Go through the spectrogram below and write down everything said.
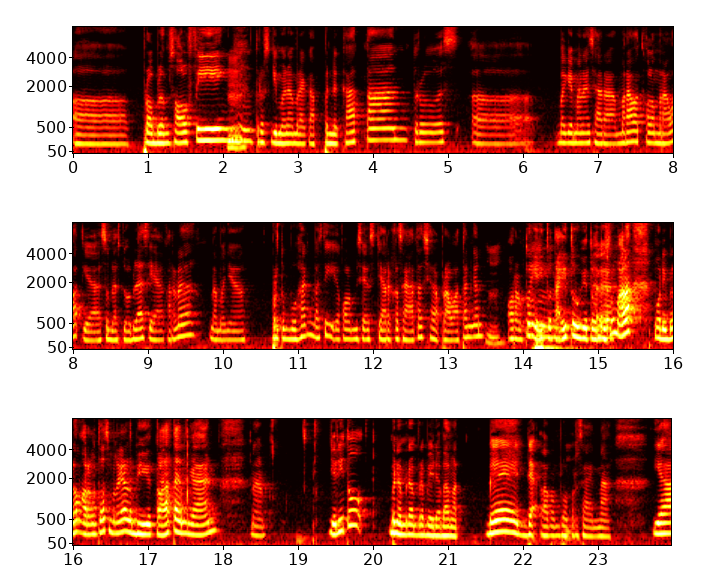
eh, problem solving, terus gimana mereka pendekatan, terus eh, bagaimana cara merawat. Kalau merawat ya 11 12 ya karena namanya pertumbuhan pasti ya kalau misalnya secara kesehatan secara perawatan kan orang tua ya itu tak itu gitu. Justru malah mau dibilang orang tua sebenarnya lebih telaten kan. Nah jadi itu benar-benar berbeda banget. Beda 80%. Nah, ya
